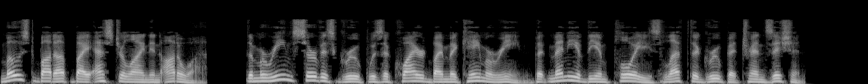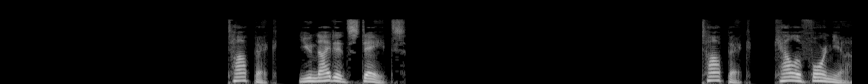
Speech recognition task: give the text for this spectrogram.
Most bought up by Esterline in Ottawa. The Marine Service Group was acquired by McKay Marine but many of the employees left the group at transition. United States. California.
